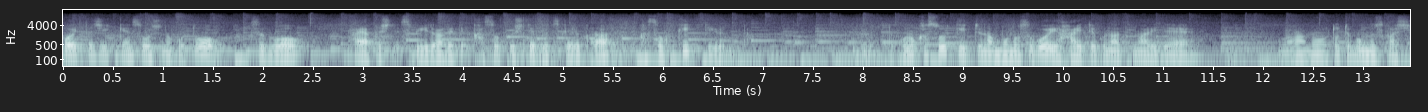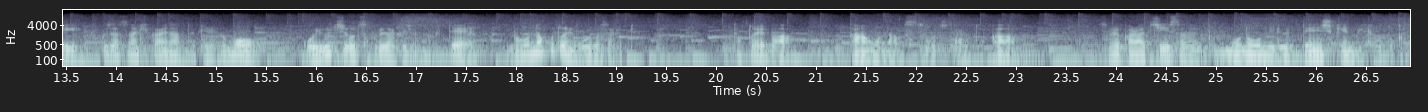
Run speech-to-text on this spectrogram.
こういった実験装置のことを粒を速くしてスピードを上げて加速してぶつけるから加速器っていうんだ。この加速器っていうのはものすごいハイテクな集まりであのとても難しい複雑な機械なんだけれどもこういう宇宙を作るだけじゃなくていろんなことに応用されてる。例えばがんを治す装置であるとかそれから小さなものを見る電子顕微鏡とかね。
